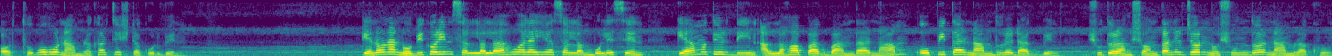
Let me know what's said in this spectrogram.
অর্থবহ নাম রাখার চেষ্টা করবেন। কেননা নবী করিম সাল্লাল্লাহু আলাইহাসাল্লাম বলেছেন, কেয়ামতের দিন আল্লাহ পাক বান্দার নাম ও পিতার নাম ধরে ডাকবেন। সুতরাং সন্তানের জন্য সুন্দর নাম রাখুন।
